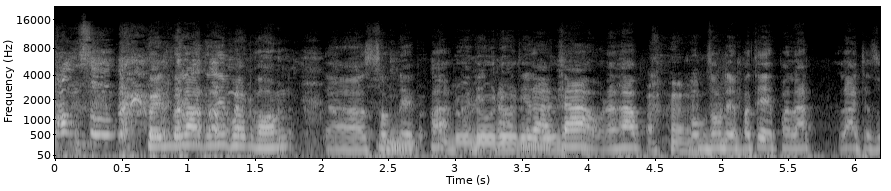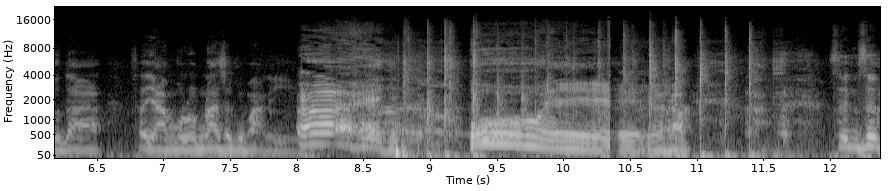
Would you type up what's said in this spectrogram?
กล้องซูมเลยเป็นพระราชนิพนธ์ของเอ่อสมเด็จพระดูดูดูดู ที่ราชเจ้านะครับกรมสมเด็จพระเทพรัตนราชสุดา สยามบรมราชกุมารีำเอ้ยโอ้ยนะครับ ซึ่งซึ่ง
